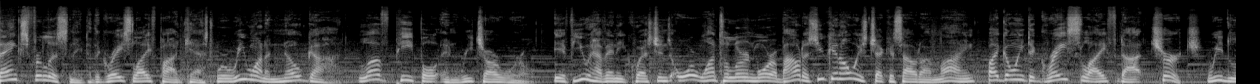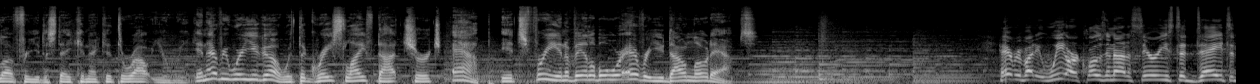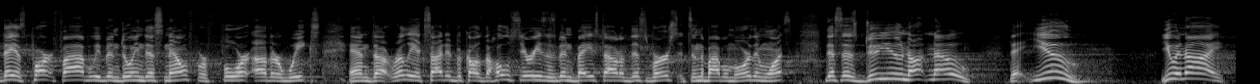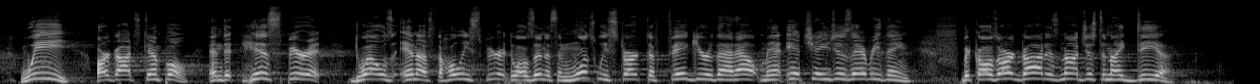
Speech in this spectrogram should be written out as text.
Thanks for listening to the Grace Life Podcast, where we want to know God, love people, and reach our world. If you have any questions or want to learn more about us, you can always check us out online by going to gracelife.church. We'd love for you to stay connected throughout your week and everywhere you go with the gracelife.church app. It's free and available wherever you download apps. Everybody, we are closing out a series today. Today is part five. We've been doing this now for four other weeks, and uh, really excited because the whole series has been based out of this verse. It's in the Bible more than once. This says, Do you not know that you, you and I, we are God's temple, and that His Spirit dwells in us? The Holy Spirit dwells in us. And once we start to figure that out, man, it changes everything because our God is not just an idea,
